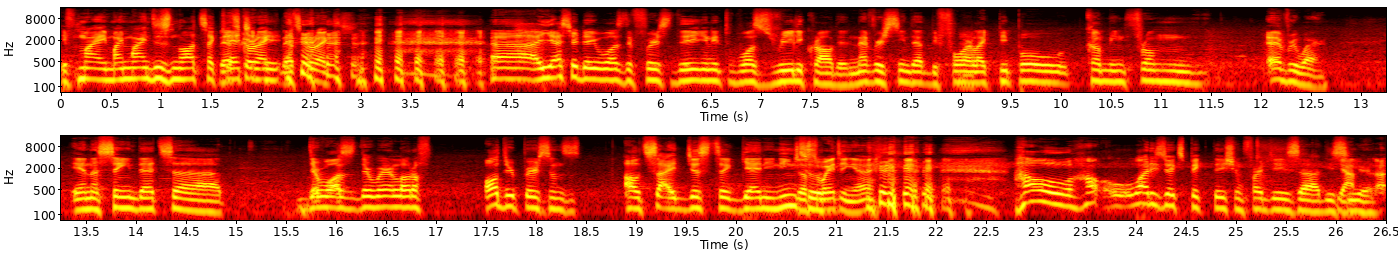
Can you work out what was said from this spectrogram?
if my, my mind is not uh, That's catching correct. me. That's correct. uh, yesterday was the first day and it was really crowded. Never seen that before. Like people coming from everywhere, and uh, saying that uh, there was there were a lot of other persons outside just uh, getting into. Just waiting, yeah. How how what is your expectation for this uh, this yeah. year? uh,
